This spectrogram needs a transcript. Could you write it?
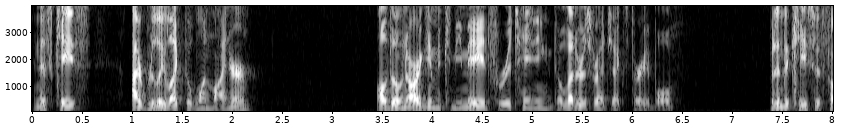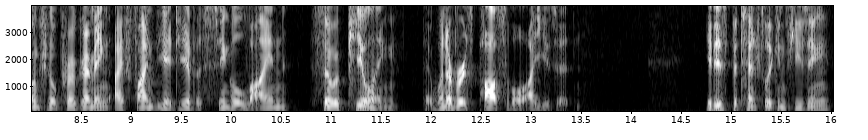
In this case, I really like the one-liner, although an argument can be made for retaining the letters regex variable. But in the case of functional programming, I find the idea of a single line so appealing that whenever it's possible, I use it. It is potentially confusing,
